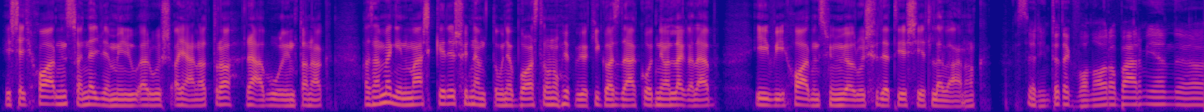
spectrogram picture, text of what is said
és egy 30 vagy 40 millió eurós ajánlatra rábólintanak. Aztán megint más kérdés, hogy nem tudom, hogy a Barcelona hogy fogja kigazdálkodni a legalább évi 30 millió eurós fizetését levának. Szerintetek van arra bármilyen uh,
